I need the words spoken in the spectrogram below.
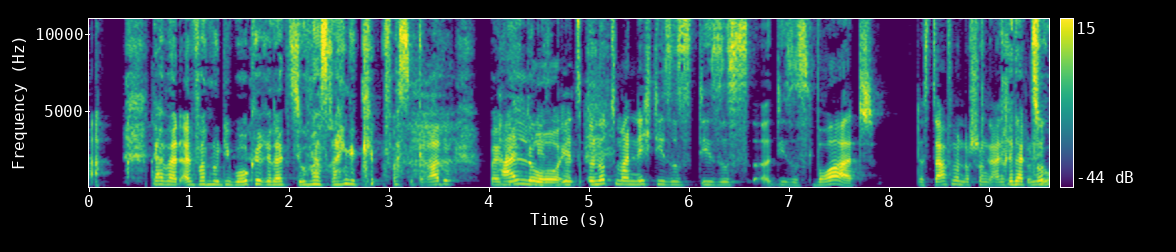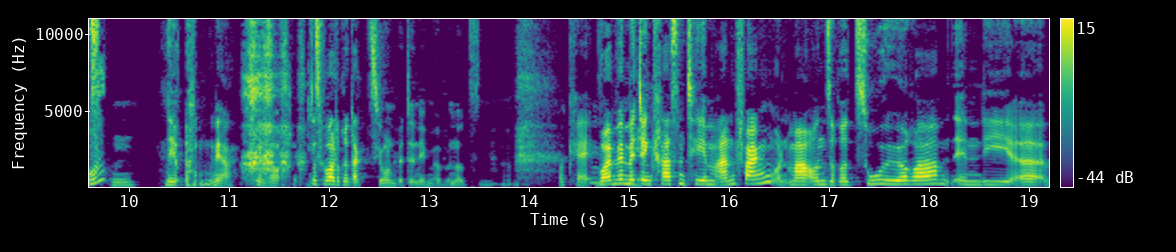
da wird einfach nur die Woke-Redaktion was reingekippt, was sie gerade bei Hallo, jetzt benutzt man nicht dieses, dieses, äh, dieses Wort. Das darf man doch schon gar nicht Redaktion? benutzen. Nee, ja, genau. Das Wort Redaktion bitte nicht mehr benutzen. Okay. Wollen wir mit den krassen Themen anfangen und mal unsere Zuhörer in die äh,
